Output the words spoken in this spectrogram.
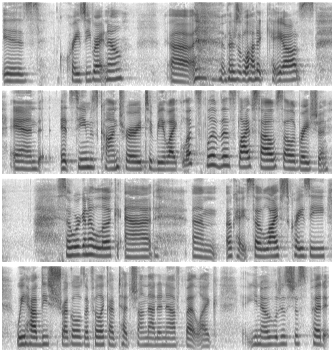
is crazy right now uh, there's a lot of chaos and it seems contrary to be like, let's live this lifestyle of celebration. So we're going to look at. Um, okay, so life's crazy. We have these struggles. I feel like I've touched on that enough, but like, you know, we'll just just put.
